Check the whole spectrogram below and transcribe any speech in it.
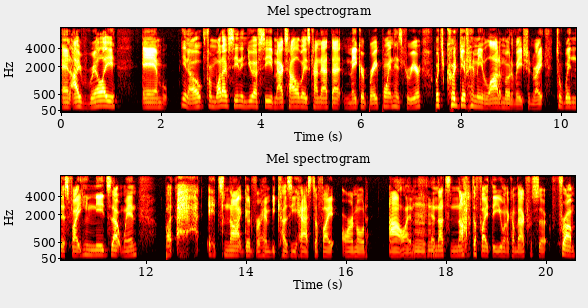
And I really am you know, from what I've seen in UFC, Max Holloway is kind of at that make or break point in his career, which could give him a lot of motivation, right, to win this fight. He needs that win, but it's not good for him because he has to fight Arnold Allen, Mhm. and that's not the fight that you want to come back for, from.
